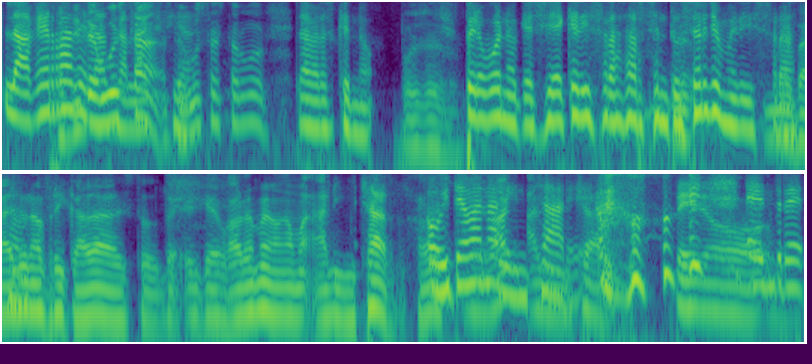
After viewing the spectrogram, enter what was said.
la guerra ¿A ti de las gusta- galaxias. ¿Te gusta Star Wars? La verdad es que no. Pues eso. Pero bueno, que si hay que disfrazarse en tu ser, yo me Me disfrazo. parece una fricada esto. Que ahora me van a, linchar. ¿sabes? Hoy te Me van a linchar, ¿eh? Pero. entre,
